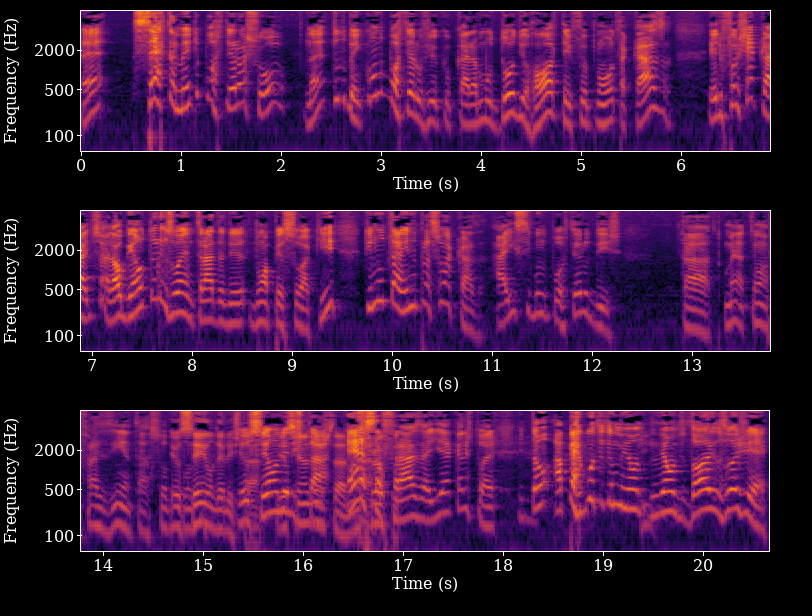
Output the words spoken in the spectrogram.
É, certamente o porteiro achou, né? Tudo bem, quando o porteiro viu que o cara mudou de rota e foi para uma outra casa, ele foi checar e disse: olha, alguém autorizou a entrada de, de uma pessoa aqui que não está indo para sua casa. Aí, segundo o porteiro, diz: tá, como é, tem uma frasezinha, tá sobre Eu sei onde ele está. Eu sei onde, Eu ele, sei está. onde ele, está. Essa frase aí é aquela história. Então, a pergunta de um milhão, milhão de dólares hoje é:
